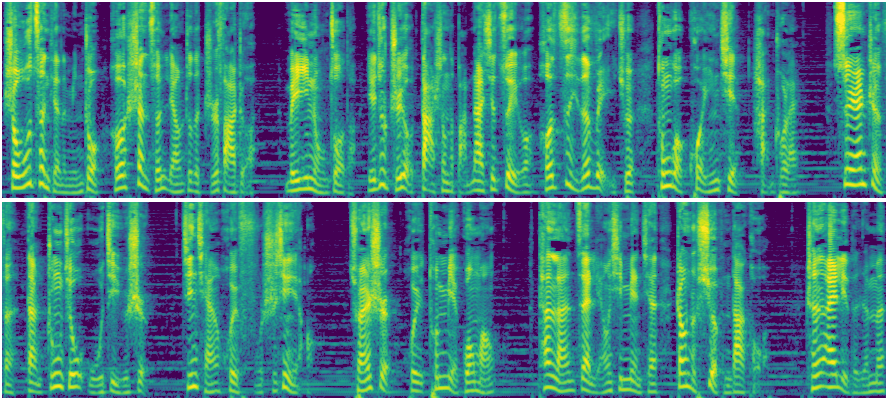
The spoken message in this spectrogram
手无寸铁的民众和善存良知的执法者，唯一能做的也就只有大声的把那些罪恶和自己的委屈通过扩音器喊出来。虽然振奋，但终究无济于事。金钱会腐蚀信仰，权势会吞灭光芒，贪婪在良心面前张着血盆大口。尘埃里的人们，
